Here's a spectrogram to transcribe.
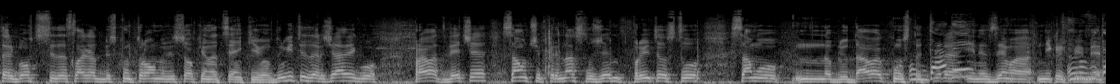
търговците да слагат безконтролно високи наценки. И в другите държави го правят вече, само че при нас служебното правителство само наблюдава, констатира и не взема никакви мерки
